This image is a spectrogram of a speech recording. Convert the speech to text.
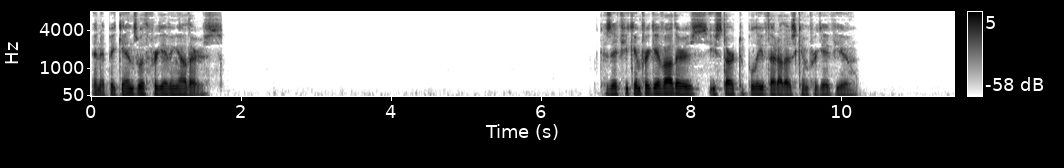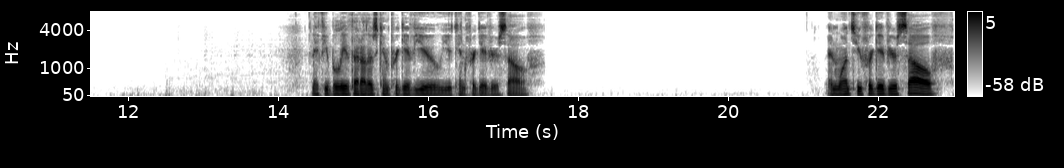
And it begins with forgiving others. Because if you can forgive others, you start to believe that others can forgive you. And if you believe that others can forgive you, you can forgive yourself. And once you forgive yourself,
